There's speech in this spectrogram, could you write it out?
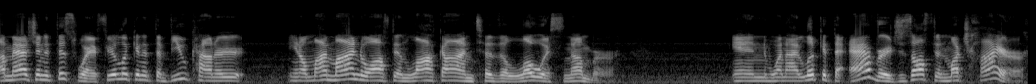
imagine it this way. If you're looking at the view counter, you know, my mind will often lock on to the lowest number. And when I look at the average, it's often much higher.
